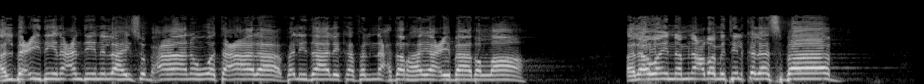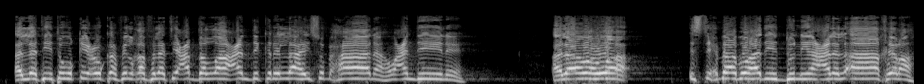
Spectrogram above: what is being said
البعيدين عن دين الله سبحانه وتعالى. فلذلك فلنحذرها يا عباد الله. ألا وإن من أعظم تلك الأسباب التي توقعك في الغفلة عبد الله عن ذكر الله سبحانه وعن دينه. ألا وهو استحباب هذه الدنيا على الآخرة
